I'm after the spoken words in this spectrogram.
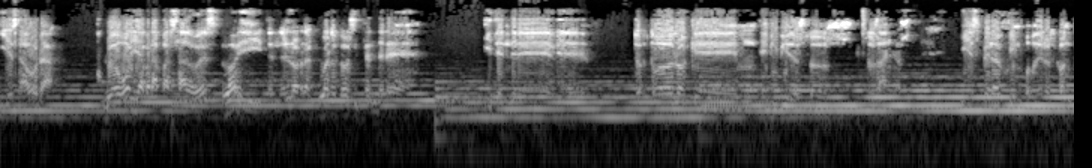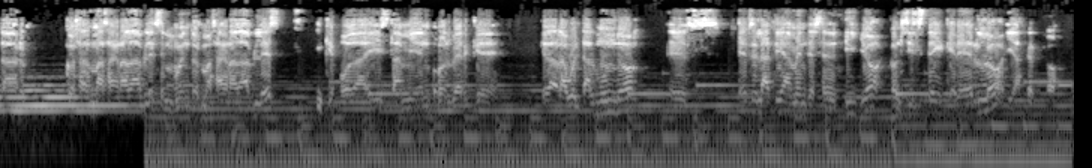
y es ahora. Luego ya habrá pasado esto y tendré los recuerdos y tendré, y tendré eh, todo lo que he vivido estos, estos años. Y espero, en fin, poderos contar cosas más agradables en momentos más agradables y que podáis también pues, ver que, dar la vuelta al mundo es, es relativamente sencillo, consiste en quererlo y hacerlo.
